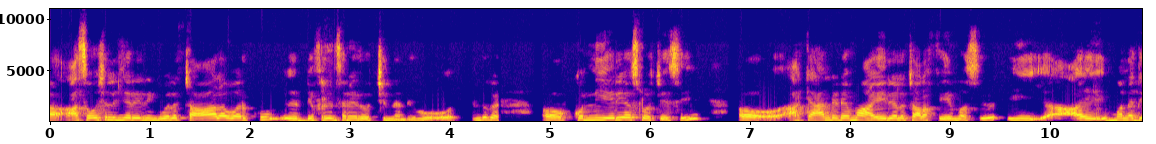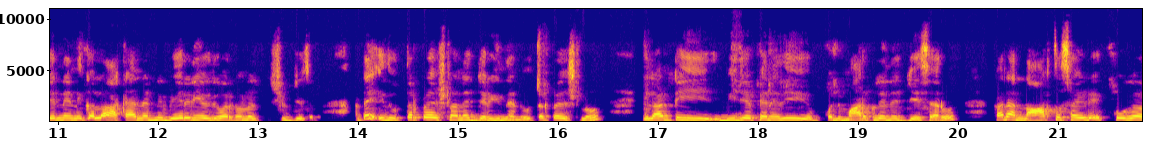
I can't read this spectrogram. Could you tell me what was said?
ఆ- సోషల్ ఇంజనీరింగ్ వల్ల చాలా వరకు డిఫరెన్స్ అనేది వచ్చిందండి. ఎందుకంటే కొన్ని ఏరియాస్లో వచ్చేసి ఆ, క్యాండిడేట్ ఏమో ఆ ఏరియాలో చాలా ఫేమస్ ఈ మొన్న జరిగిన ఎన్నికల్లో ఆ క్యాండిడేట్ని వేరే నియోజకవర్గంలో షిఫ్ట్ చేశారు. అంటే ఇది ఉత్తరప్రదేశ్లో అనేది జరిగిందండి. ఉత్తరప్రదేశ్లో ఇలాంటి బీజేపీ అనేది కొన్ని మార్పులు అనేది చేశారు. కానీ ఆ నార్త్ సైడ్ ఎక్కువగా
